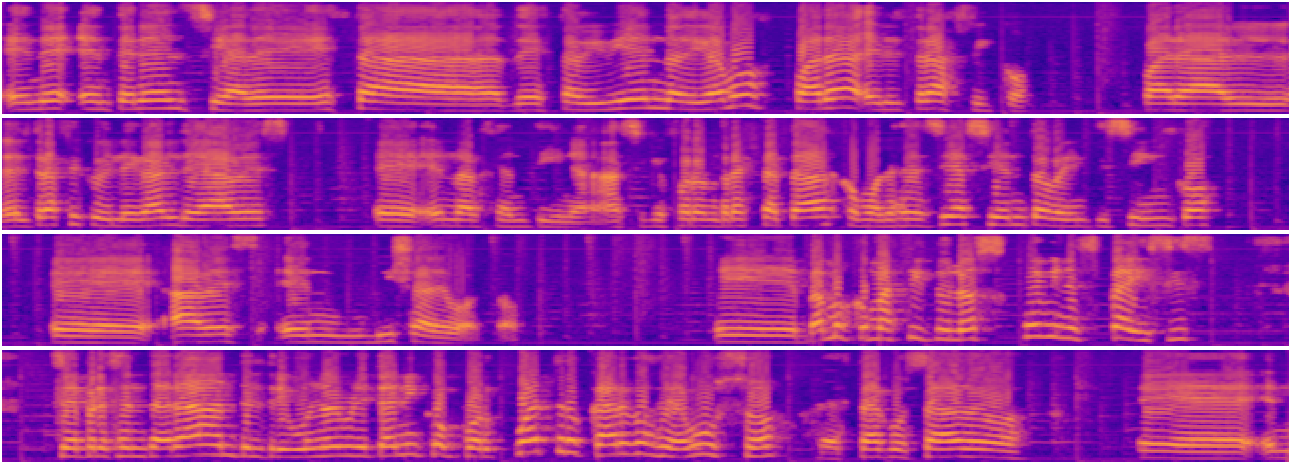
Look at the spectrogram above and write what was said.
en, tenencia de esta, de esta vivienda, digamos, para el tráfico, para el, tráfico ilegal de aves eh, en Argentina. Así que fueron rescatadas, como les decía, 125 eh, aves en Villa Devoto. Eh, vamos con más títulos. Kevin Spacey se presentará ante el Tribunal Británico por cuatro cargos de abuso. Está acusado eh, en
